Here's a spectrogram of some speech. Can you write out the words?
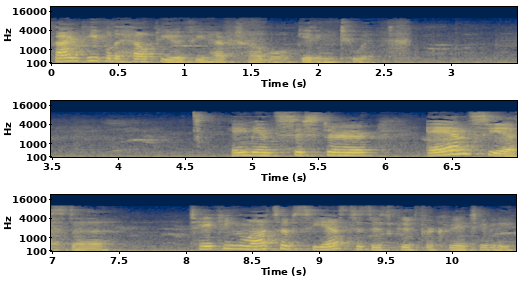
Find people to help you if you have trouble getting to it. Amen, sister. And siesta. Taking lots of siestas is good for creativity.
